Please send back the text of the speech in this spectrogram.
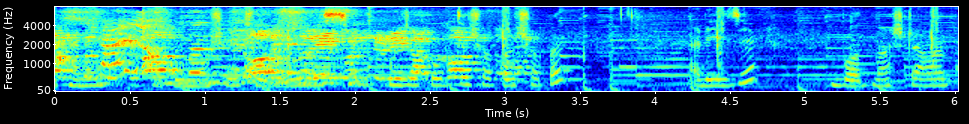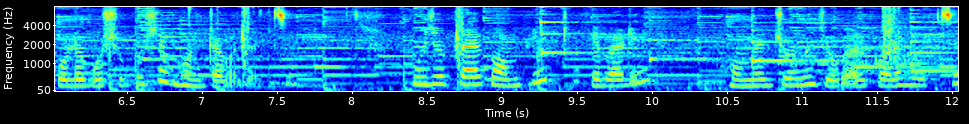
এখানে চলে এসেছে। পুজো করতে সকাল সকাল। আর এই যে বদমাসটা আমার কোলে বসে বসে ঘণ্টা বাজাচ্ছে। পুজো প্রায় কমপ্লিট। এবারে হোমের জন্য জোগাড় করা হচ্ছে।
